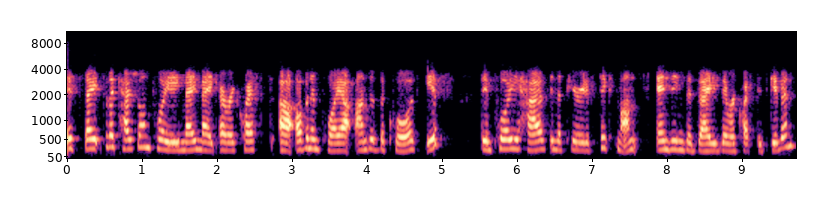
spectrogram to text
It states that a casual employee may make a request uh, of an employer under the clause if the employee has, in the period of six months ending the day their request is given,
